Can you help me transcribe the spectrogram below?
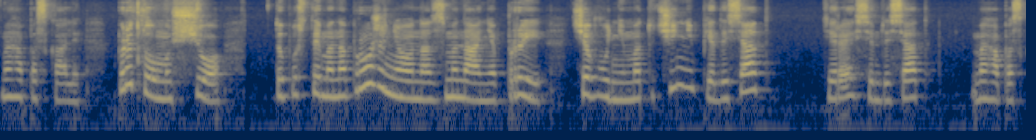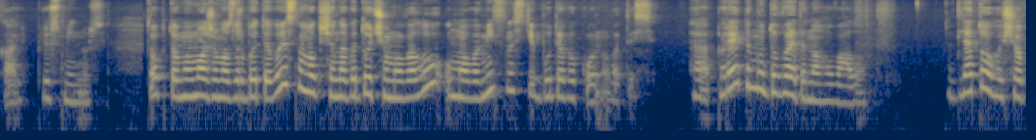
мегапаскалі. При тому, що допустиме напруження у нас зминання при чавунній маточині 50-70 мегапаскаль, плюс-мінус. Тобто ми можемо зробити висновок, що на ведучому валу умова міцності буде виконуватись. Е, Перейдемо до веденого валу. Для того, щоб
